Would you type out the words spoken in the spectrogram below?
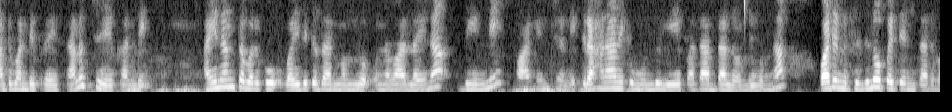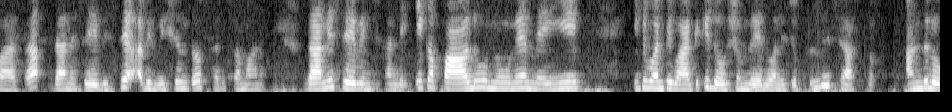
అటువంటి ప్రయత్నాలు చేయకండి. అయినంత వరకు వైదిక ధర్మంలో ఉన్న వాళ్ళైనా దీన్ని పాటించండి. గ్రహణానికి ముందు ఏ పదార్థాలు వండి ఉన్నా వాటిని ఫ్రిడ్జ్లో పెట్టిన తర్వాత దాన్ని సేవిస్తే అది విషంతో సరిసమానం. దాన్ని సేవించకండి. ఇక పాలు నూనె నెయ్యి ఇటువంటి వాటికి దోషం లేదు అని చెప్తుంది శాస్త్రం. అందులో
